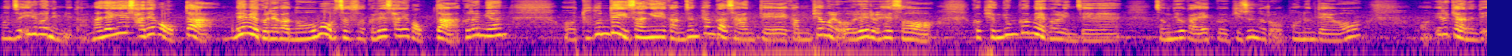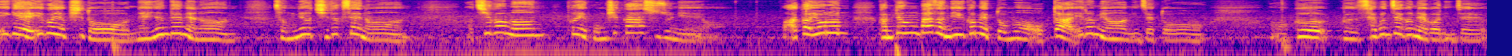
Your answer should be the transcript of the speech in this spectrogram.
먼저 1번입니다. 만약에 사례가 없다. 매매 거래가 너무 없어서 거래 사례가 없다. 그러면 어, 두 군데 이상의 감정평가사한테 감평을 의뢰를 해서 그 평균 금액을 이제 정려가액 그 기준으로 보는데요. 어, 이렇게 하는데 이게 이거 역시도 내년 되면은 정려 취득세는 어, 지금은 거의 공시가 수준이에요. 아까 요런 감평받은 이 금액도 뭐 없다 이러면 이제 또 어, 그, 그 세 번째 금액은 이제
